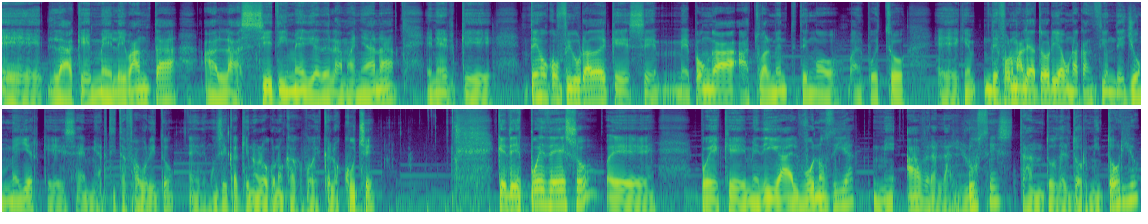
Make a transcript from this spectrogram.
eh, la que me levanta a las 7 y media de la mañana, en el que tengo configurado de que se me ponga, actualmente tengo puesto eh, de forma aleatoria una canción de John Mayer, que es eh, mi artista favorito de música, quien no lo conozca pues que lo escuche. Que después de eso pues que me diga el buenos días, me abra las luces tanto del dormitorio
